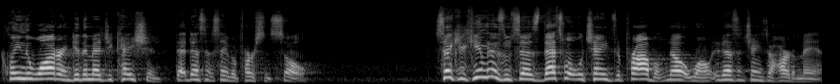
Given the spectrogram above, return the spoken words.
clean the water and give them education, that doesn't save a person's soul. Secular humanism says that's what will change the problem. No, it won't. It doesn't change the heart of man.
